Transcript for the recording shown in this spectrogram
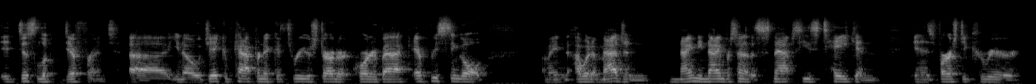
it just looked different. Uh, you know, Jacob Kaepernick, a three-year starter at quarterback, every single, I mean, I would imagine 99% of the snaps he's taken in his varsity career,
